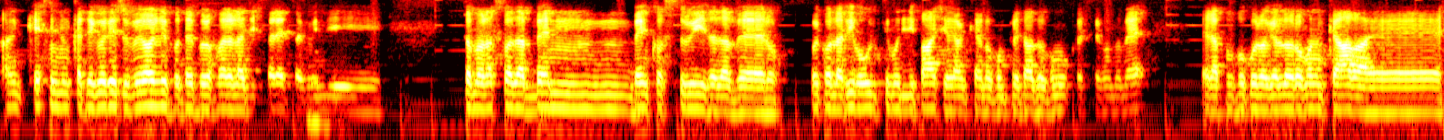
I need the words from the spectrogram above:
anche in categorie superiori potrebbero fare la differenza, quindi insomma una squadra ben, ben costruita davvero. Poi con l'arrivo ultimo di Pace anche hanno completato comunque secondo me era proprio quello che a loro mancava e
